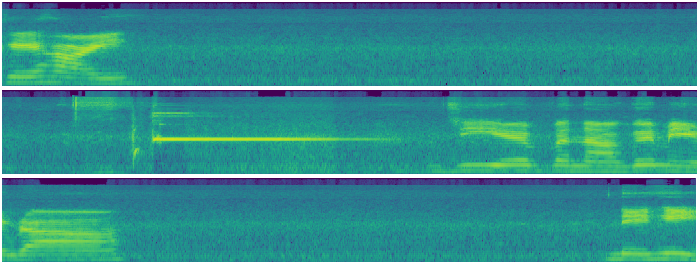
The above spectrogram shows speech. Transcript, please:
কে হাই जी ये बना गए मेरा नहीं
